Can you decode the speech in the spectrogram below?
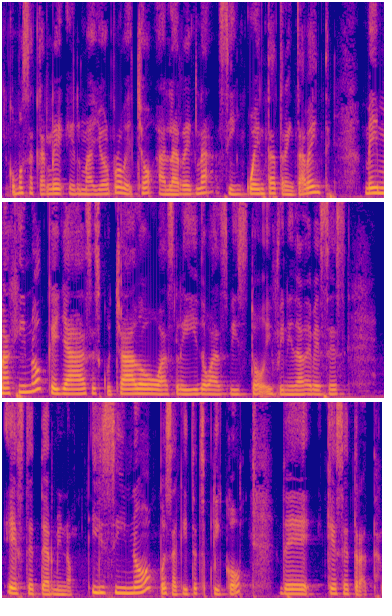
y cómo sacarle el mayor provecho a la regla 50-30-20. Me imagino que ya has escuchado o has leído has visto infinidad de veces este término. Y si no, pues aquí te explico de qué se trata.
